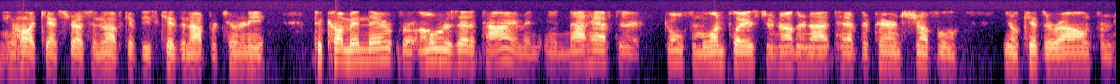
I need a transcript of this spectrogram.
you know, I can't stress enough, give these kids an opportunity to come in there for hours at a time and, and not have to go from one place to another, not have their parents shuffle, you know, kids around from,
